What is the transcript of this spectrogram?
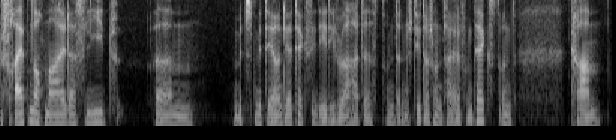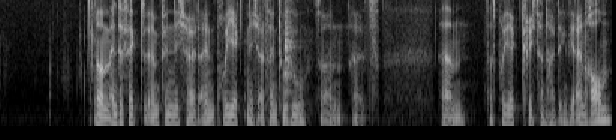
schreib nochmal das Lied ähm, mit, mit der und der Textidee, die du da hattest. Und dann steht da schon ein Teil vom Text und Kram. Aber im Endeffekt empfinde ich halt ein Projekt nicht als ein To-Do, sondern als ähm, das Projekt kriegt dann halt irgendwie einen Raum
